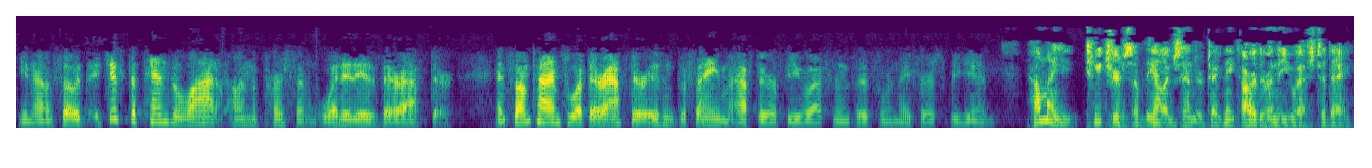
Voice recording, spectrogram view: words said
you know so it, it just depends a lot on the person what it is they're after and sometimes what they're after isn't the same after a few lessons as when they first begin. How many teachers of the Alexander Technique are there in the U.S. today?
